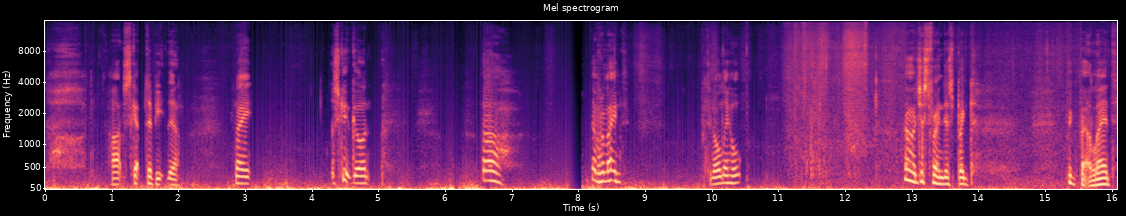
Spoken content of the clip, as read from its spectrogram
Heart skipped a beat there. Right. Let's keep going. Oh. Never mind. We can only hope. Oh, I just found this big, big bit of lead.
